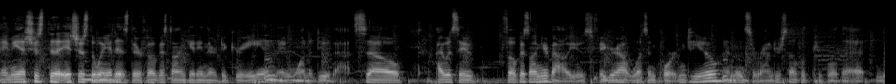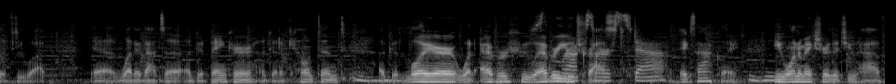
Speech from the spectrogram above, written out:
I mean, it's just the it's just the way it mm-hmm. is. They're focused on getting their degree and they want to mm-hmm. do that. So I would say focus on your values, figure out what's important to you, and then mm-hmm. surround yourself with people that lift you up. Uh, whether that's a, a good banker, a good accountant, a good lawyer, whatever, whoever Some you trust. staff. Exactly. Mm-hmm. You want to make sure that you have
